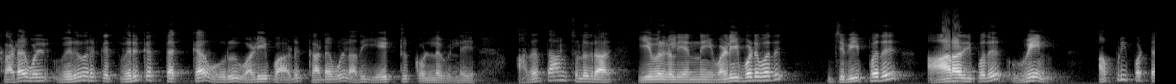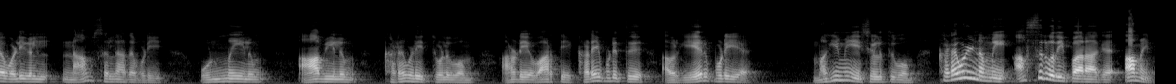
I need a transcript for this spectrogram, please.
கடவுள் வெறுவருக்க வெறுக்கத்தக்க ஒரு வழிபாடு கடவுள் அதை ஏற்றுக்கொள்ளவில்லை. அதைத்தான் சொல்லுகிறார். இவர்கள் என்னை வழிபடுவது ஜெபிப்பது ஆராதிப்பது வீண். அப்படிப்பட்ட வழிகளில் நாம் செல்லாதபடி உண்மையிலும் ஆவியிலும் கடவுளை தொழுவோம். அவருடைய வார்த்தையை கடைபிடித்து அவருக்கு ஏற்புடைய மகிமையை செலுத்துவோம். கடவுள் நம்மை ஆசிர்வதிப்பாராக. ஆமேன்.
